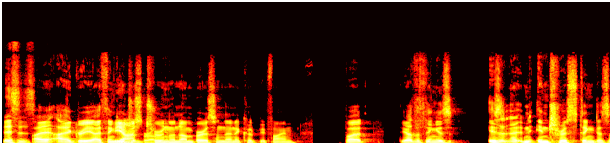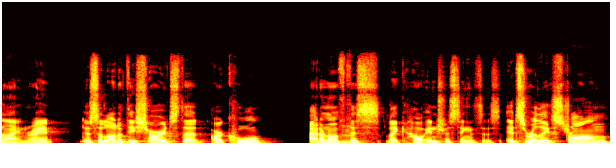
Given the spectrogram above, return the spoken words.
this is I, I agree. I think you're just true in the numbers, and then it could be fine. But the other thing is, is it an interesting design? Right? There's a lot of these shards that are cool. I don't know if Hmm. this, like, how interesting this is. It's really strong,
